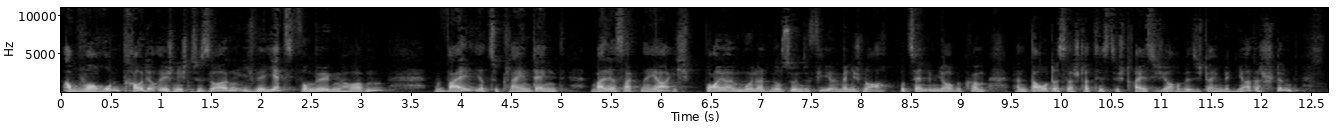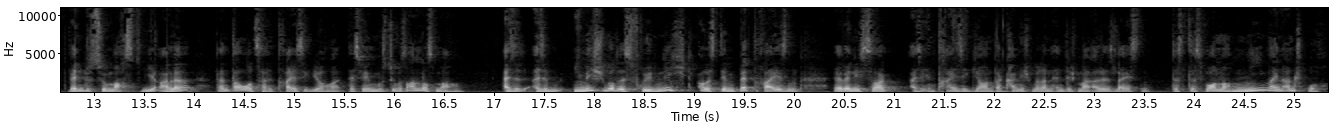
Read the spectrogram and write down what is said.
Aber warum traut ihr euch nicht zu sagen, ich will jetzt Vermögen haben? Weil ihr zu klein denkt. Weil ihr sagt, na ja, ich spare ja im Monat nur so und so viel und wenn ich nur acht Prozent im Jahr bekomme, dann dauert das ja statistisch 30 Jahre, bis ich dahin bin. Ja, das stimmt. Wenn du es so machst wie alle, dann dauert es halt 30 Jahre. Deswegen musst du was anderes machen. Also, also mich würde es früh nicht aus dem Bett reißen, äh, wenn ich sage, also in 30 Jahren, da kann ich mir dann endlich mal alles leisten. Das, das war noch nie mein Anspruch.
